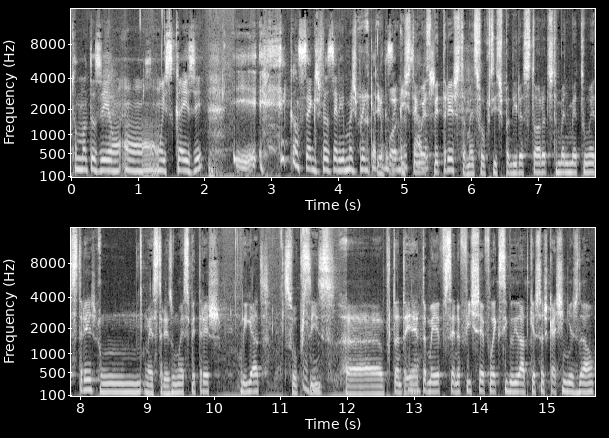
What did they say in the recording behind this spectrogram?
tu montas aí um, um, um e, e consegues fazer aí umas Eu, brincadeiras pô, isto é. USB 3, também se for preciso expandir a storage, também lhe meto um S3, um, um S3, um USB 3 ligado, se for preciso. Uh, portanto, é também a cena fixe, é a flexibilidade que estas caixinhas dão,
